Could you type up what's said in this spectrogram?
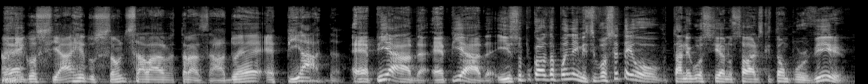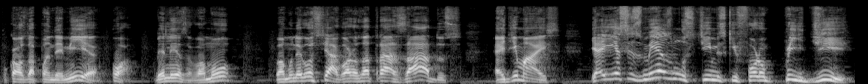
Né? Negociar redução de salário atrasado é, é, piada. É piada, é piada. Isso por causa da pandemia. Se você tem, tá negociando os salários que estão por vir por causa da pandemia, pô, beleza, vamos, vamos negociar. Agora, os atrasados é demais. E aí, esses mesmos times que foram pedir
